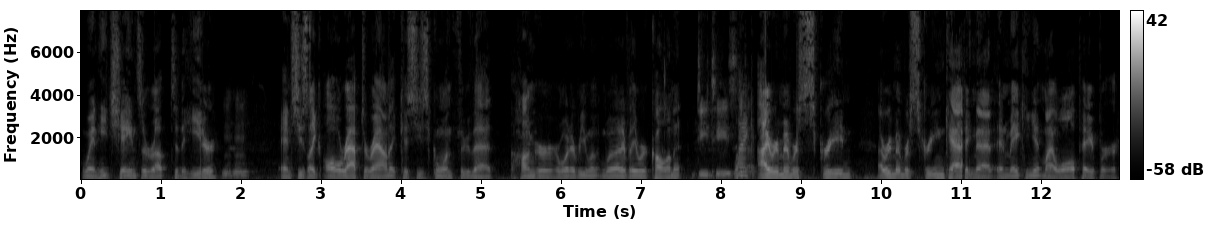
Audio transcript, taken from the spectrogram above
when he chains her up to the heater. hmm and she's like all wrapped around it because she's going through that hunger or whatever you want, whatever they were calling it. DTs. Like yeah. I remember screen, I remember screen capping that and making it my wallpaper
